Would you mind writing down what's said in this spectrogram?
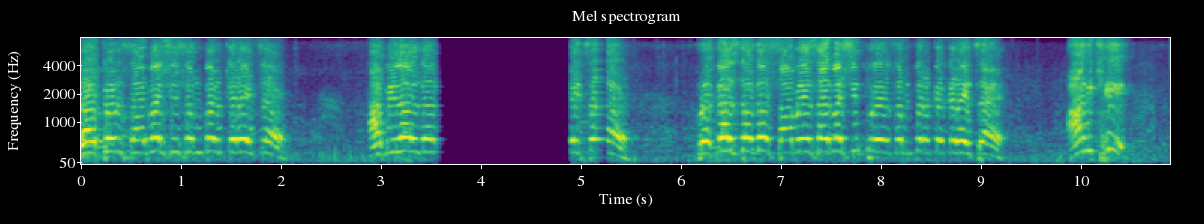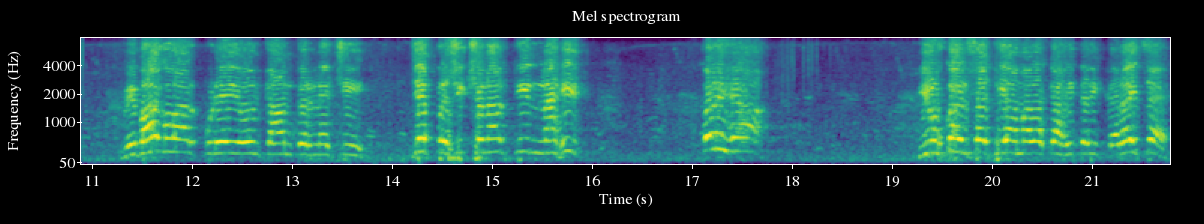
राठोड साहेबांशी संपर्क करायचा आहे. अभिलाल दादा प्रकाश दादा साबळे साहेबांशी संपर्क करायचा आहे. आणखी विभागवार पुढे येऊन काम करण्याची जे प्रशिक्षणार्थी नाहीत पण ह्या युवकांसाठी आम्हाला काहीतरी करायचं आहे.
